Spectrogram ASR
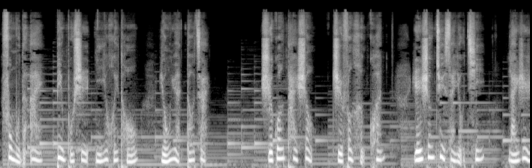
父母的爱并不是你一回头，永远都在。时光太瘦，指缝很宽。人生聚散有期，来日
